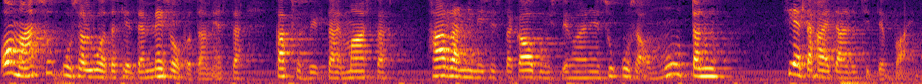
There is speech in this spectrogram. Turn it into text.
oman sukunsa luota sieltä Mesopotamiasta, kaksosvirtain maasta, Harran nimisestä kaupungista, johon hänen sukunsa on muuttanut. Sieltä haetaan nyt sitten vaimo.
